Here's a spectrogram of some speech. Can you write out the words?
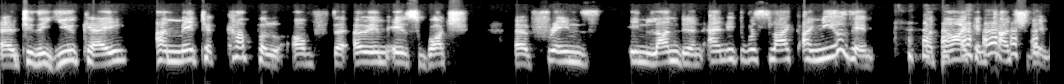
uh, to the UK, I met a couple of the OMS Watch uh, friends in London, and it was like I knew them, but now I can touch them.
